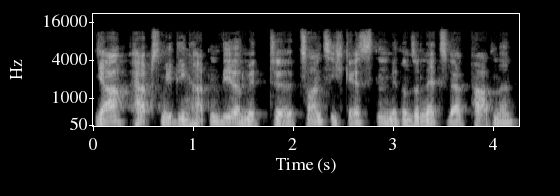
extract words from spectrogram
Ja, Herbstmeeting hatten wir mit 20 äh, Gästen, mit unseren Netzwerkpartnern.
